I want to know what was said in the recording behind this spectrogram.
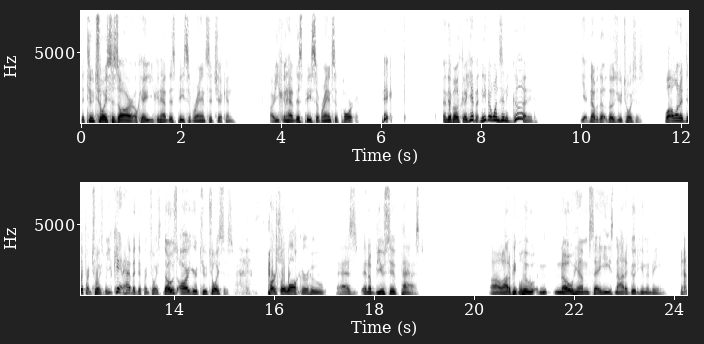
The two choices are, okay, you can have this piece of rancid chicken or you can have this piece of rancid pork. Pick. And they both go, yeah, but neither one's any good. Yeah, no, but th- those are your choices. Well, I want a different choice. Well, you can't have a different choice. Those are your two choices. Herschel Walker, who has an abusive past. Uh, a lot of people who n- know him say he's not a good human being. Yeah.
